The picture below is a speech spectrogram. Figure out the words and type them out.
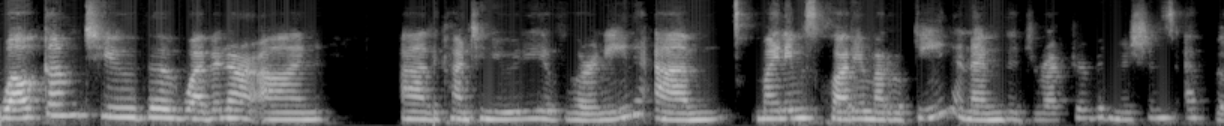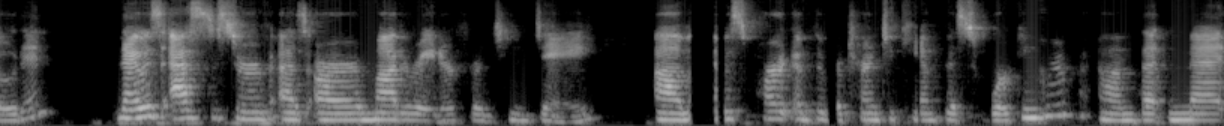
welcome to the webinar on uh, the continuity of learning. Um, my name is Claudia Marroquin and I'm the Director of Admissions at Bowdoin. And I was asked to serve as our moderator for today. Um, I was part of the Return to Campus working group um, that met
